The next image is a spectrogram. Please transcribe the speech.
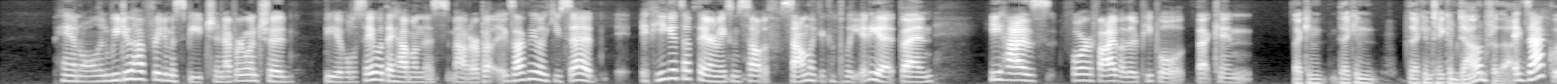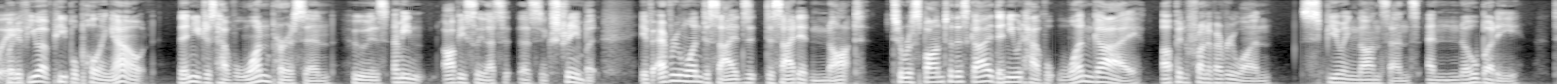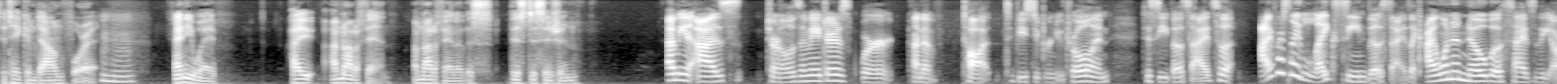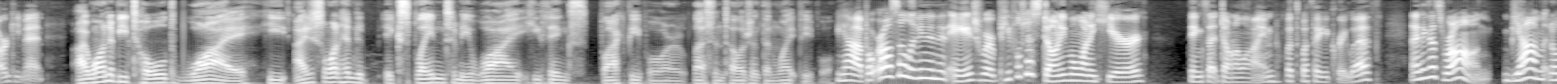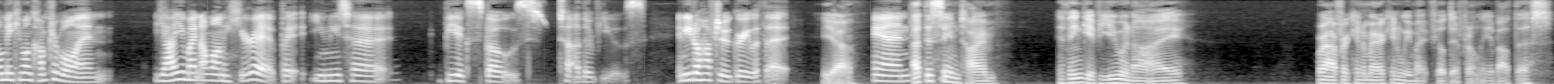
panel. And we do have freedom of speech, and everyone should be able to say what they have on this matter. But exactly like you said, if he gets up there and makes himself sound like a complete idiot, then he has four or five other people that can. That can that can that can take him down for that. Exactly. But if you have people pulling out, then you just have one person who is I mean, obviously that's that's an extreme, but if everyone decides decided not to respond to this guy, then you would have one guy up in front of everyone spewing nonsense and nobody to take him down for it. Mhm. Anyway, I I'm not a fan. I'm not a fan of this this decision. I mean, as journalism majors, we're kind of taught to be super neutral and to see both sides. So I personally like seeing both sides. Like, I want to know both sides of the argument. I want to be told why he I just want him to explain to me why he thinks black people are less intelligent than white people. Yeah, but we're also living in an age where people just don't even want to hear things that don't align with what they agree with. And I think that's wrong. Yeah, it'll make you uncomfortable. And yeah, you might not want to hear it, but you need to be exposed to other views. And you don't have to agree with it. Yeah. And At the same time, I think if you and I were African American, we might feel differently about this.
